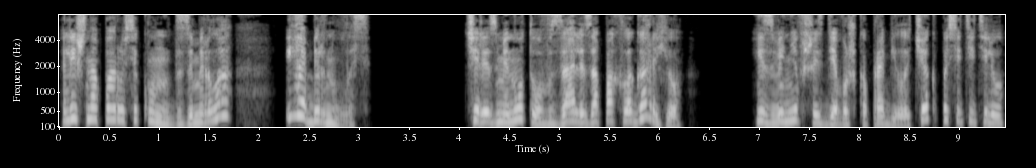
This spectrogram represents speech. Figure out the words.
лишь на пару секунд замерла и обернулась. Через минуту в зале запахло гарью. Извинившись, девушка пробила чек посетителю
